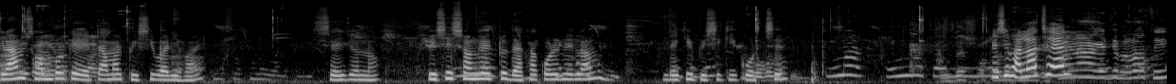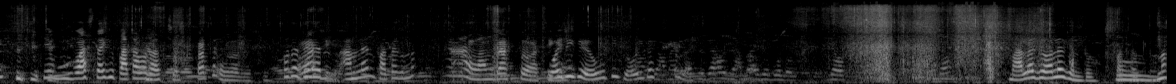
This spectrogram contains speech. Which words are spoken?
গ্রাম সম্পর্কে এটা আমার পিসি বাড়ি হয়। সেই জন্য পিসির সঙ্গে একটু দেখা করে নিলাম দেখি পিসি কি করছে। পিসি ভালো আছেন? ভালো আছি। কি কি পাতা ভরা আছে? পাতা ওরা বেশি কোথা থেকে আনলেন? পাতাগুলো? আম গাছ তো আছে। ওইদিকে ওইদিকে ওই গাছগুলো ভালো জলে কিন্তু পাতাগুলো না?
